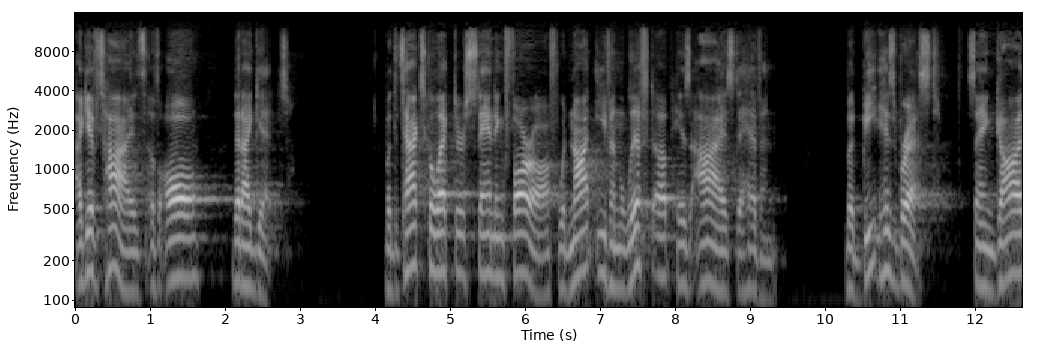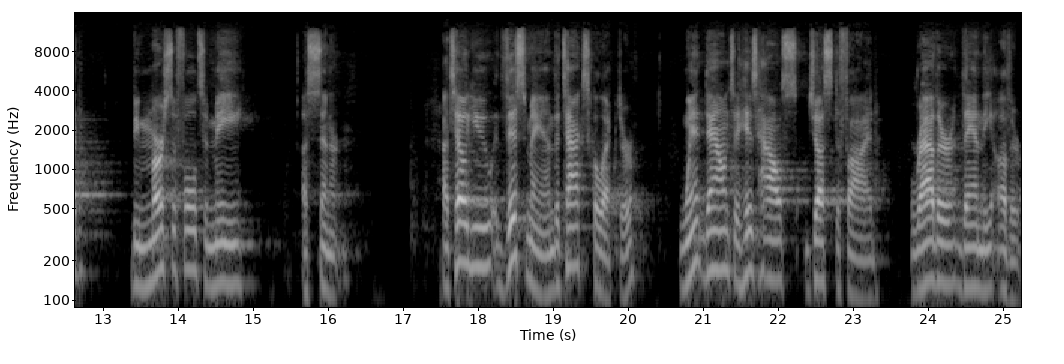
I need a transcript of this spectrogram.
I give tithes of all that I get. But the tax collector, standing far off, would not even lift up his eyes to heaven, but beat his breast, saying, God, be merciful to me, a sinner. I tell you, this man, the tax collector, went down to his house justified rather than the other.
